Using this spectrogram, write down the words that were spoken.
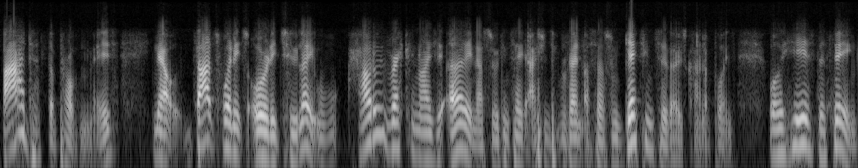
bad the problem is. Now, that's when it's already too late. How do we recognize it early enough so we can take action to prevent ourselves from getting to those kind of points? Well, here's the thing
